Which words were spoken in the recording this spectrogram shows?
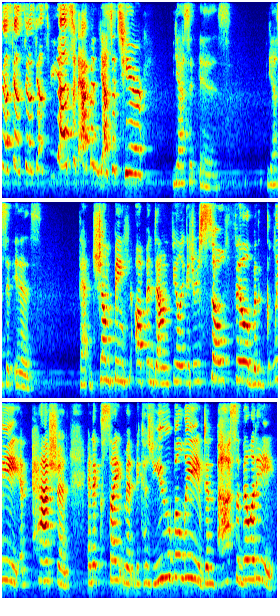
yes, yes, yes, yes, yes, it happened. Yes, it's here. Yes, it is. Yes, it is. That jumping up and down feeling because you're so filled with glee and passion and excitement because you believed in possibility,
